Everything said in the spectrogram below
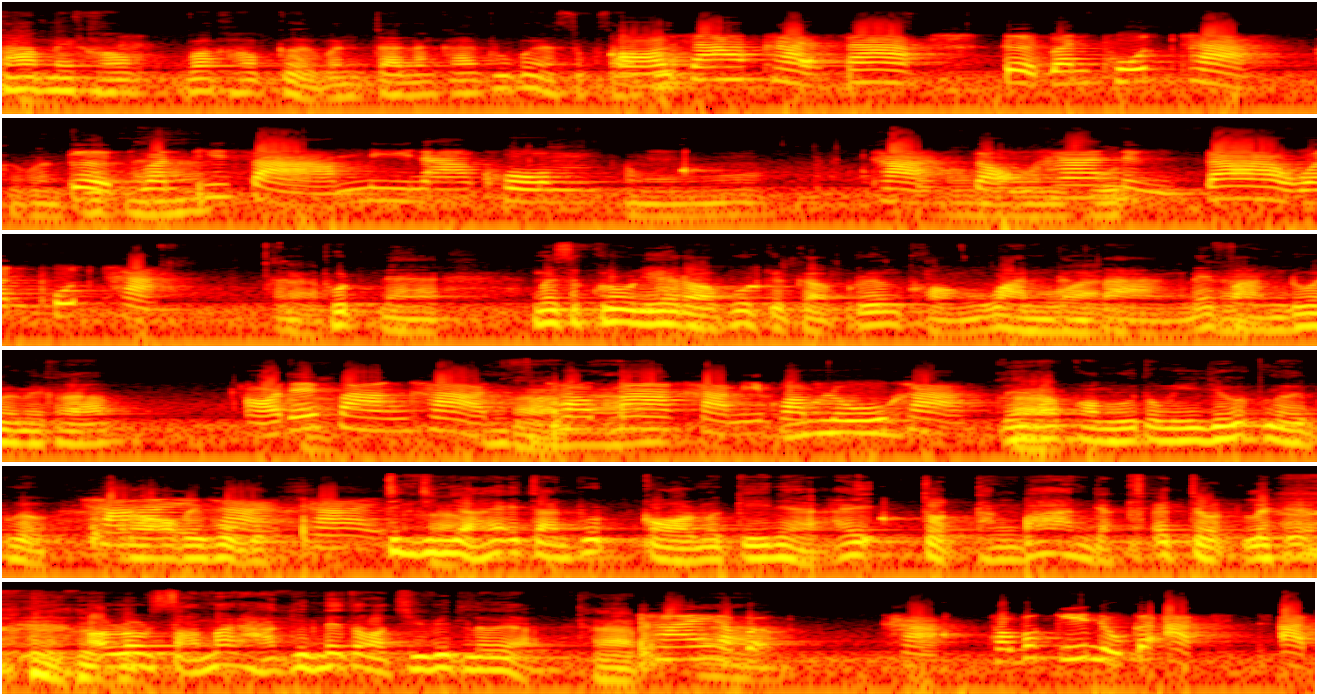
ทราบไหมครับว่าเขาเกิดวันจันทร์อังคารพุธพฤหัสศุกร์เสาอ๋อร์อาทิตย์ ทราบค่ะทราบเกิดวันพุธค่ะ เกิดวันพุธเกิดวันะที่สามมีนาคมอ๋อ ค่ะอ๋สอองวันห้าพุหธนึ่งเก้าวันพุธค่ะ วันพุธนะฮะเมื่อสักครู่นี้เราพูดเกี่ยวกับเรื่องของวันวันต่างๆ ได้ครับฟังด้วยไหมครับ อ๋อได้ฟังค่ะ ครับ ชอบมากค่ะมีความรู้ค่ะ ได้รับความรู้ตรงนี้เยอะเลยเผื่อใช่เราเอาไปผูก ค่ะใช่ จริงๆ อยากให้อาจารย์พูดก่อนเมื่อกี้เนี่ยให้จดทางบ้านอยากให้จดเลย เอาเราสามารถหากินได้ตลอดชีวิตเลยอะ ครับ ใช่ค่ะอ่าแบบค่ะเพราะเมื่อกี้หนูก็อัด อัด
